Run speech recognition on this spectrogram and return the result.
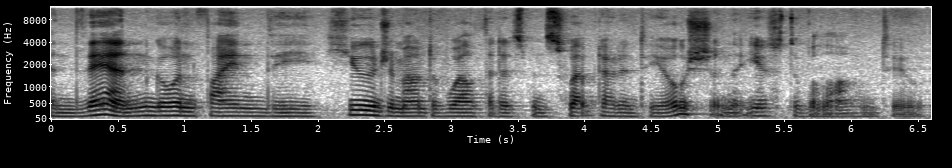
And then go and find the huge amount of wealth that has been swept out into the ocean that used to belong to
